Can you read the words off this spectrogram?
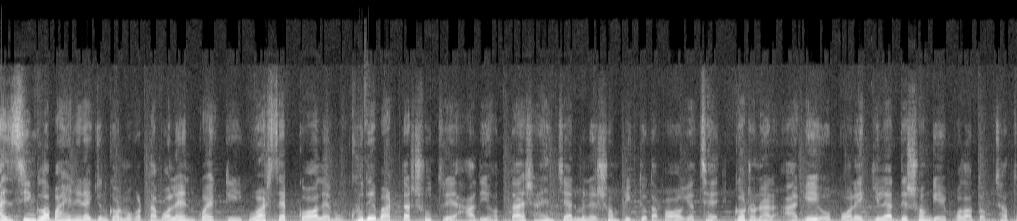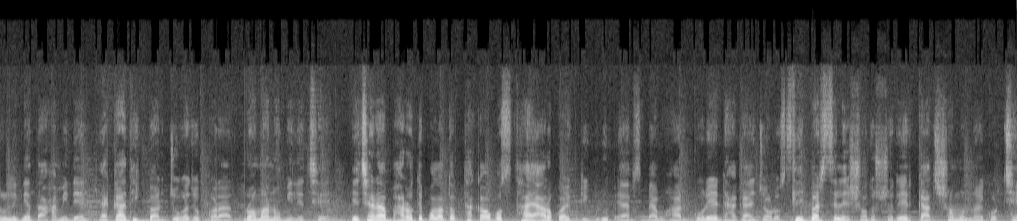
আইন শৃঙ্খলা বাহিনীর একজন কর্মকর্তা বলেন, কয়েকটি হোয়াটসঅ্যাপ কল এবং খুদে বার্তার সূত্রে হাদি হত্যায় শাহিন চেয়ারম্যানের সম্পৃক্ততা পাওয়া গেছে। ঘটনার আগে ও পরে কিলারদের সঙ্গে পলাতক ছাত্রলীগ নেতা হামিদের একাধিকবার যোগাযোগ করার প্রমাণও মিলেছে। এছাড়া ভারতে পলাতক থাকা অবস্থায় আরও কয়েকটি গ্রুপ অ্যাপস ব্যবহার করে ঢাকায় জড়ো স্লিপার সেলের সদস্যদের কাজ সমন্বয় করছে,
